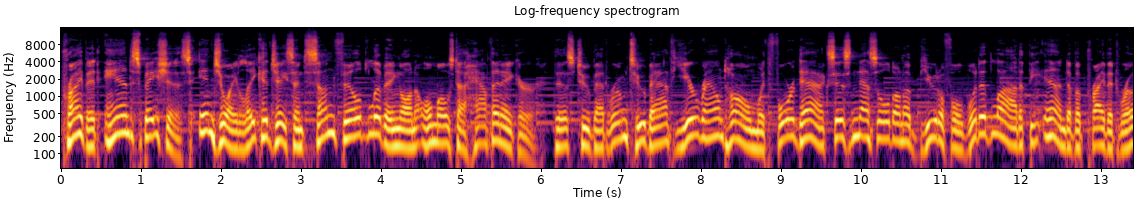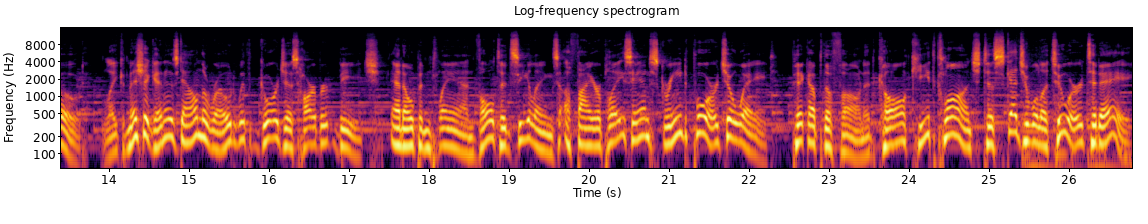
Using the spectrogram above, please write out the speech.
Private and spacious, enjoy lake adjacent, sun filled living on almost a half an acre. This two bedroom, two bath, year round home with four decks is nestled on a beautiful wooded lot at the end of a private road. Lake Michigan is down the road with gorgeous Harbert Beach. An open plan, vaulted ceilings, a fireplace, and screened porch await. Pick up the phone and call Keith Claunch to schedule a tour today.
